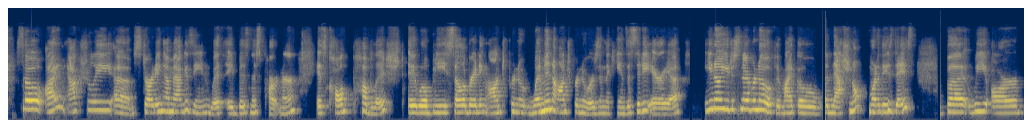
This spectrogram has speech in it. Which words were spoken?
so I'm actually um, starting a magazine with a business partner. It's called Published. It will be celebrating entrepreneur women entrepreneurs in the Kansas City area. You know, you just never know if it might go national one of these days. But we are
